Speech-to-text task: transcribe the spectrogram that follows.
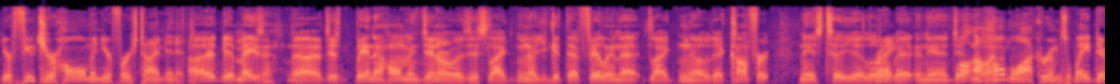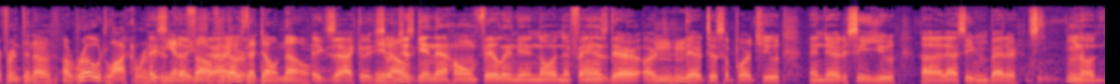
your future home and your first time in it? Uh, it'd be amazing. Uh, just being at home in general is just like you know you get that feeling that like you know that comfortness to you a little Right. bit, and then just well, a home locker room is way different than a, a road locker room Ex- in the NFL, for those that don't know. Exactly. You so know? just getting that home feeling and knowing the fans there are Mhm. there to support you and there to see you, uh, that's even better. It's, you know,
